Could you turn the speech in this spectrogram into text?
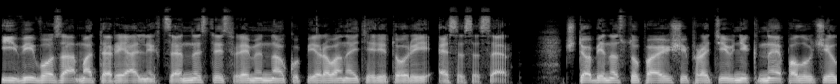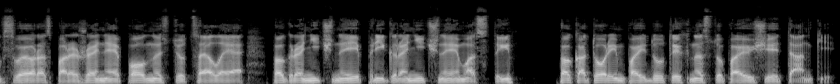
и вывоза материальных ценностей с временно оккупированной территории СССР, чтобы наступающий противник не получил в свое распоряжение полностью целые пограничные приграничные мосты, по которым пойдут их наступающие танки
